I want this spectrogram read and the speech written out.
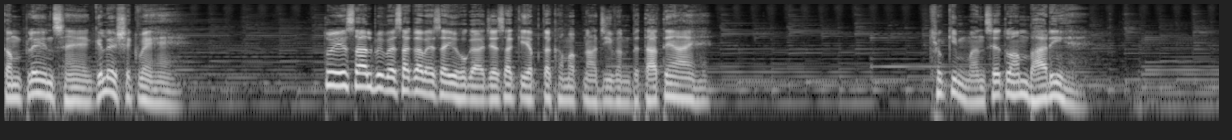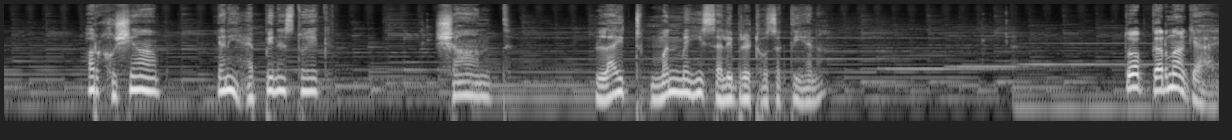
कंप्लेन्स हैं, गिले शिकवे हैं तो ये साल भी वैसा का वैसा ही होगा जैसा कि अब तक हम अपना जीवन बिताते आए हैं। क्योंकि मन से तो हम भारी हैं। और खुशियाँ यानी हैप्पीनेस तो एक शांत लाइट मन में ही सेलिब्रेट हो सकती है ना? तो अब करना क्या है?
